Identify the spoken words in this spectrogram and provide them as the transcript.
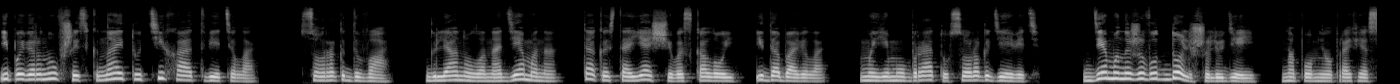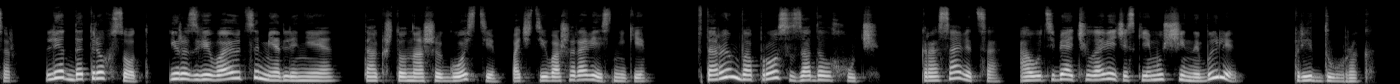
и, повернувшись к Найту, тихо ответила: «Сорок два». Глянула на демона, так и стоящего скалой, и добавила: "Моему брату 49. Демоны живут дольше людей", напомнил профессор. "Лет до трехсот и развиваются медленнее, так что наши гости почти ваши ровесники". Вторым вопрос задал Хуч. Красавица, а у тебя человеческие мужчины были? Придурок,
